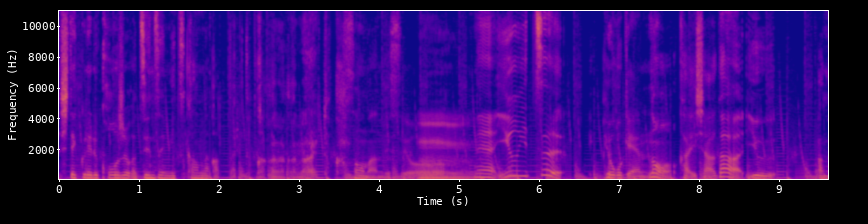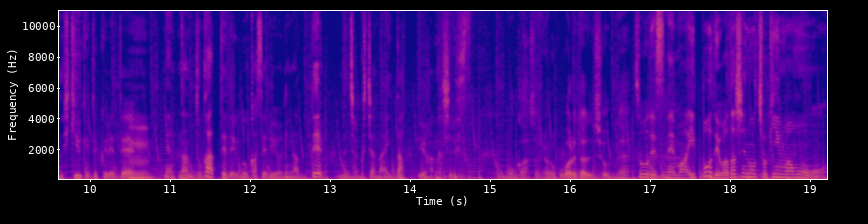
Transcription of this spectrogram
してくれる工場が全然見つからなかったりとか。なかなかないとか。そうなんですよ。うん。ね、唯一兵庫県の会社が言うあの引き受けてくれて、うん、ね、なんとか手で動かせるようになってめちゃくちゃ泣いたっていう話です。お母さん喜ばれたでしょうね。そうですね、まあ、一方で私の貯金はも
